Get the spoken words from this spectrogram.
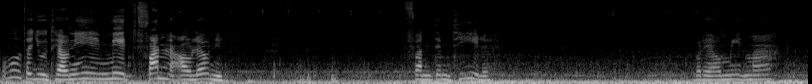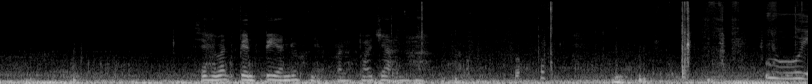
โอ้ถ้าอยู่แถวนี้มีดฟันเอาแล้วนี่ ฟันเต็มที่เลยบ่ได้เอามีดมาเสียให้มันเปลี่ยนเปลี่ยนๆอยู่เนี่ยปรับพระอาจารย์นะคะปุ๊บปุ๊บอุ้ย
